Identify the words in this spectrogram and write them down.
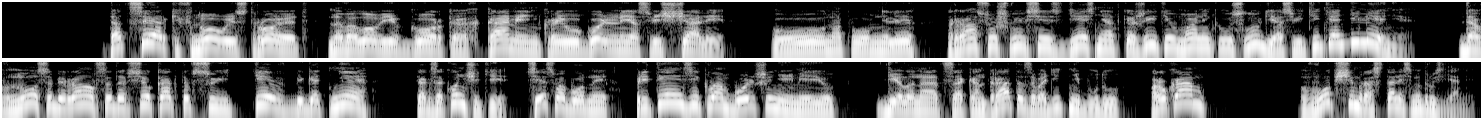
Да церковь новую строят на Воловьих горках, камень краеугольный освещали. О, напомнили, раз уж вы все здесь, не откажите в маленькой услуге, осветите отделение. Давно собирался, да все как-то в суете, в беготне. Как закончите, все свободны. Претензий к вам больше не имею. Дело на отца Кондрата заводить не буду. По рукам? В общем, расстались мы друзьями.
